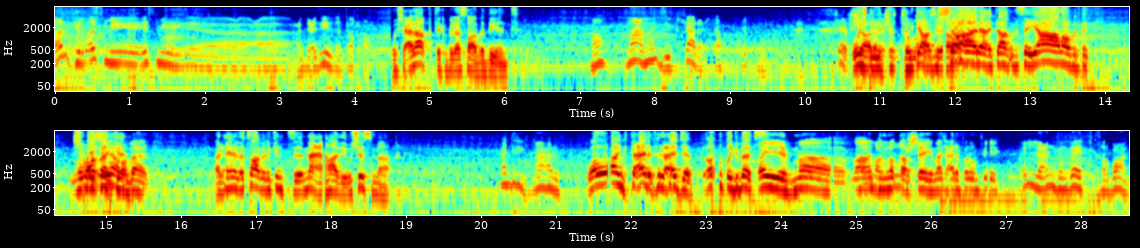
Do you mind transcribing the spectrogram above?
اذكر اسمي اسمي آه، عبد العزيز أتوقع. وش علاقتك بالعصابة ذي أنت؟ ها؟ ما ما أدري في الشارع شاف شفتهم. وش اللي تلقاه. بالشارع تاخذ سيارة وبت... شو وضعك؟ بعد. الحين العصابة اللي كنت معها هذه وش اسمها؟ ما أدري ما أعرف. والله انك تعرف العجب. انطق بس. طيب ما ما عندهم. مقر شيء ما تعرف وين فيه. إلا عندهم بيت خربان.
